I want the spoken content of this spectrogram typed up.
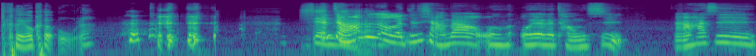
可有可无了。现在讲到这个，我只是想到我我有个同事，然后他是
